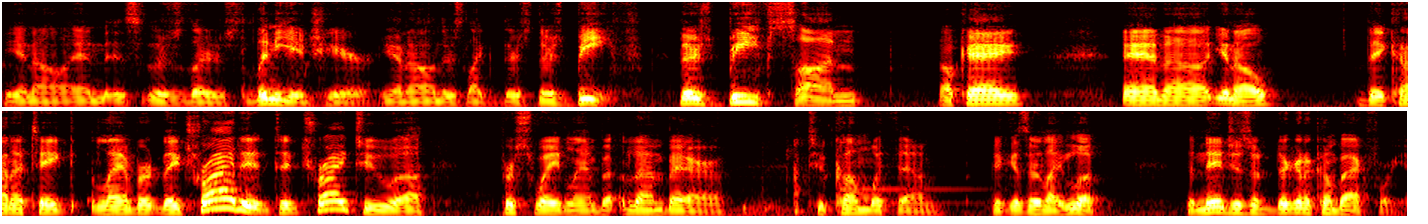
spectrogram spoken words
you know, and it's, there's there's lineage here, you know, and there's like there's there's beef, there's beef, son, okay, and uh, you know they kind of take Lambert. They try to to try to uh, persuade Lambert, Lambert to come with them because they're like, look, the ninjas are they're going to come back for you.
